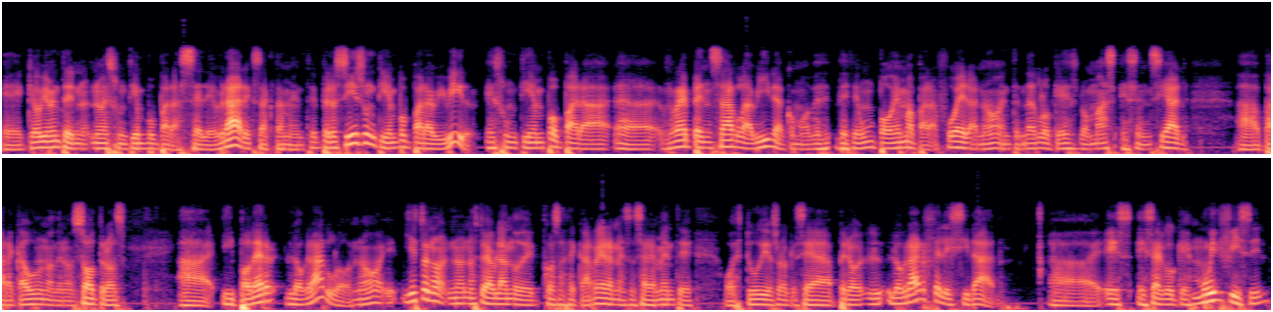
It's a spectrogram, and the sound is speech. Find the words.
Eh, que obviamente no, es un tiempo para celebrar exactamente, pero sí es un tiempo para vivir, es un tiempo para eh, repensar la vida como desde un poema para afuera, ¿no? entender lo que es lo más esencial ah, para cada uno de nosotros. Ah, y poder lograrlo, ¿no? Y esto no, no, estoy hablando de cosas de carrera necesariamente, o estudios o lo que sea, pero lograr felicidad ah, es, es, algo que es muy difícil,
